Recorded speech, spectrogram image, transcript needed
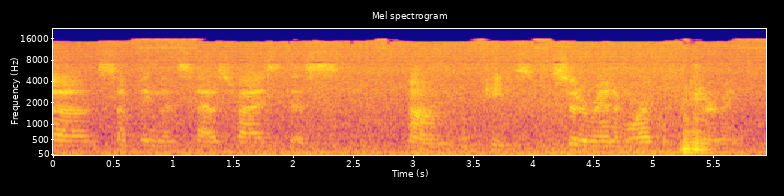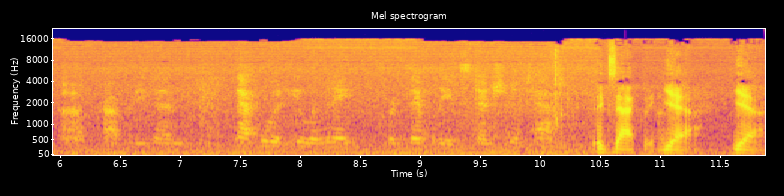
uh, something that satisfies this um, pseudorandom oracle Mhm. preserving uh, property, then that would eliminate, for example, the extension attack? Exactly. Yeah. Yeah.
